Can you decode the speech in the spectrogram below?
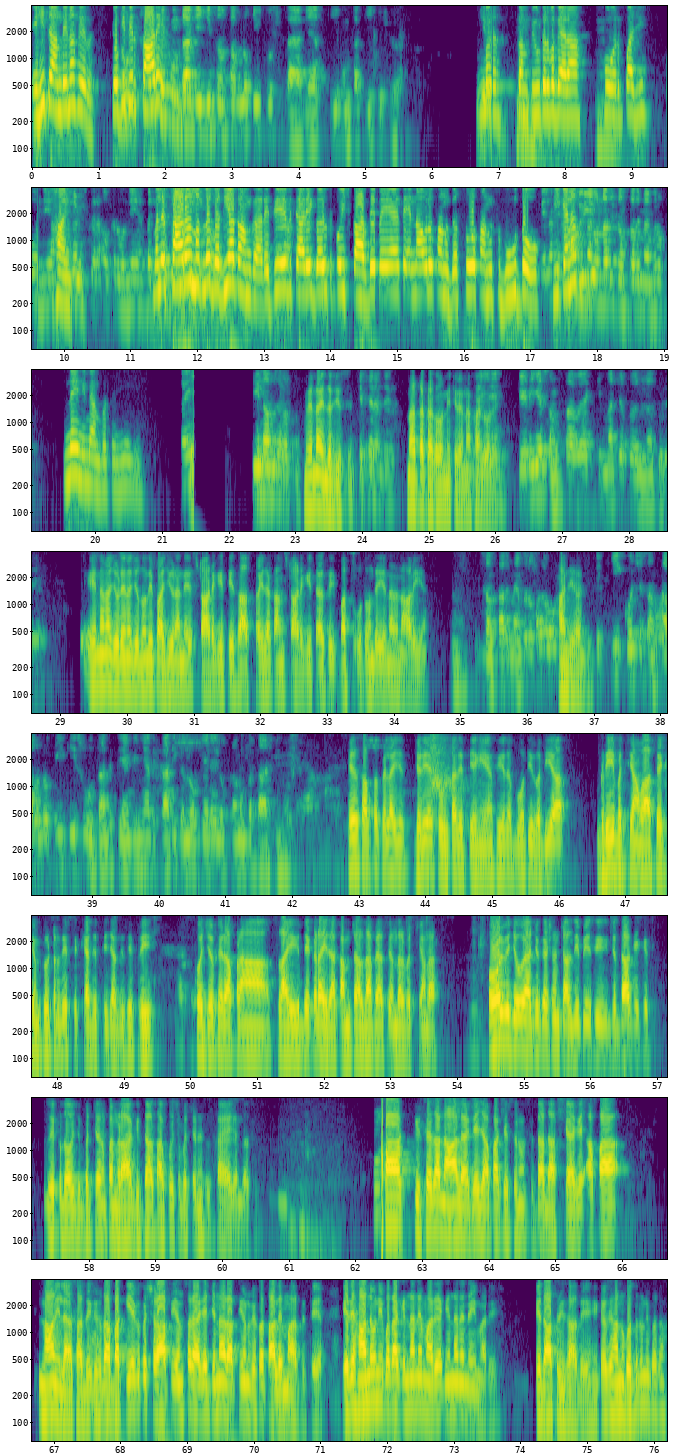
ਇਹੀ ਚਾਹੁੰਦੇ ਨਾ ਫਿਰ। ਕਿਉਂਕਿ ਫਿਰ ਸਾਰੇ ਹੁੰਦਾ ਕੀ? ਜੀ ਸੰਸਥਾ ਵੱਲੋਂ ਕੀ ਕੁਝ ਲਾਇਆ ਗਿਆ? ਕੀ ਹੁਣ ਤੱਕ ਕੀ ਕੁਝ ਹੋਇਆ? ਕੰਪਿਊਟਰ ਵਗੈਰਾ ਹੋਰ ਭਾਜੀ? ਹਾਂਜੀ। ਆ ਮਤਲਬ ਸਾਰਾ ਮਤਲਬ ਵਧੀਆ ਕੰਮ ਕਰ ਰਹੇ। ਜੇ ਵਿਚਾਰੇ ਗਲਤ ਕੋਈ ਕਰਦੇ ਪਏ ਆ ਤੇ ਇਹਨਾਂ ਵੱਲੋਂ ਸਾਨੂੰ ਦੱਸੋ ਸਾਨੂੰ ਸਬੂਤ ਦਿਓ। ਠੀਕ ਹੈ ਨਾ? ਤੁਸੀਂ ਉਹਨਾਂ ਦੀ ਸੰਸਥਾ ਦੇ ਮੈਂਬਰ ਹੋ। ਨਹੀਂ ਨਹੀਂ ਮੈਂਬਰ ਤੇ ਨਹੀਂ ਹੈਗੀ। ਕੀ ਨਾਮ ਜ਼ਰਾ ਆਪਣਾ? ਮੇਰਾ ਨਾਮ ਇੰਦਰਜੀਤ ਸਿੰਘ। ਕਿੱਥੇ ਰਹਿੰਦੇ ਹੋ? ਮੈਂ ਧੱਕਾ ਕਲੋਨੀ ਚ ਰਹਿਣਾ ਖੰਡ ਵਾਲੇ। ਕਿਹੜੀ ਇਹ ਸੰਸਥਾ ਹੈ ਕਿੰਨਾ ਚਿਰ ਤੋਂ ਇਹਨਾਂ ਨਾਲ ਜੁੜੇ ਹੋ? ਇਹਨਾਂ ਨਾਲ ਜੁੜੇ ਨੇ ਜਦੋਂ ਦੀ ਭਾਜੀ ਉਹਨਾਂ ਨੇ ਸਟਾਰਟ ਕੀਤੀ ਸਾਫ਼ ਸਫ਼ਾਈ ਦਾ ਕੰਮ ਸਟਾਰਟ ਕੀਤਾ ਸੀ ਬਸ ਉਦੋਂ ਦੇ ਹੀ ਇਹਨਾਂ ਦੇ ਨਾਲ ਹੀ ਆ। ਸੰਸਥਾ ਦੇ ਮੈਂਬਰ ਹੋ ਹਾਂਜੀ ਹਾਂਜੀ। ਤੇ ਕੀ ਕੁਝ ਸੰਸਥਾ ਵੱਲੋਂ ਕੀ ਕੀ ਸਹੂਲਤਾਂ ਦਿੱਤੀਆਂ ਗਈਆਂ ਤੇ ਕਾਦੀ ਗੱਲੋਂ ਕਿਹੜੇ ਲੋਕਾਂ ਨੂੰ ਬਰਦਾਸ਼ਤ ਨਹੀਂ ਹੋ ਰਿਹਾ ਇਹ ਸਭ ਤੋਂ ਪਹਿਲਾਂ ਜਿਹੜੀਆਂ ਸਹੂਲਤਾਂ ਦਿੱਤੀਆਂ ਗਈਆਂ ਸੀ ਇਹ ਤਾਂ ਬਹੁਤ ਹੀ ਵਧੀਆ ਗਰੀਬ ਬੱਚਿਆਂ ਵਾਸਤੇ ਕੰਪਿਊਟਰ ਦੀ ਸਿੱਖਿਆ ਦਿੱਤੀ ਜਾਂਦੀ ਸੀ ਫ੍ਰੀ ਕੁਝ ਫਿਰ ਆਪਣਾ ਸਿਲਾਈ ਦੇ ਕਢਾਈ ਦਾ ਕੰਮ ਚੱਲਦਾ ਪਿਆ ਸੀ ਅੰਦਰ ਬੱਚਿਆਂ ਦਾ। ਹੋਰ ਵੀ ਜੋ ਐਜੂਕੇਸ਼ਨ ਚੱਲਦੀ ਪਈ ਸੀ ਜਿੱਦਾਂ ਕਿ- ਇੱਕ ਦੋ ਬੱਚਿਆਂ ਨੂੰ ਭੰਗੜਾ ਗਿੱਧਾ ਸਭ ਕੁਝ ਬੱਚਿਆਂ ਨੂੰ ਸਿਖਾਇਆ ਜਾਂਦਾ ਸੀ। ਆਪਾਂ ਕਿਸੇ ਦਾ ਨਾਂ ਲੈ ਕੇ ਜਾਂ ਆਪਾਂ ਕਿਸੇ ਨੂੰ ਸਿੱਧਾ ਦੱਸ ਕੇ ਕਿ ਆਪਾਂ ਨਾਂ ਨਹੀਂ ਲੈ ਸਕਦੇ ਕਿਸੇ ਦਾ। ਬਾਕੀ ਇਹ ਵੀ ਕੋਈ ਸ਼ਰਾਬੀ ਅੰਸਰ ਹੈਗੇ ਜਿਨ੍ਹਾਂ ਰਾਤੀ ਹੁਣ ਵੇਖੋ ਤਾਲੇ ਮਾਰ ਦਿੱਤੇ ਆ। ਇਹ ਤੇ ਸਾਨੂੰ ਨਹੀਂ ਪਤਾ ਕਿੰਨਾਂ ਨੇ ਮਾਰਿਆ, ਕਿੰਨਾਂ ਨੇ ਨਹੀਂ ਮਾਰੇ। ਇਹ ਦੱਸ ਨਹੀਂ ਸਕਦੇ ਅਸੀਂ, ਕਿਉਂਕਿ ਸਾਨੂੰ ਖੁਦ ਨੂੰ ਨਹੀਂ ਪਤਾ।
